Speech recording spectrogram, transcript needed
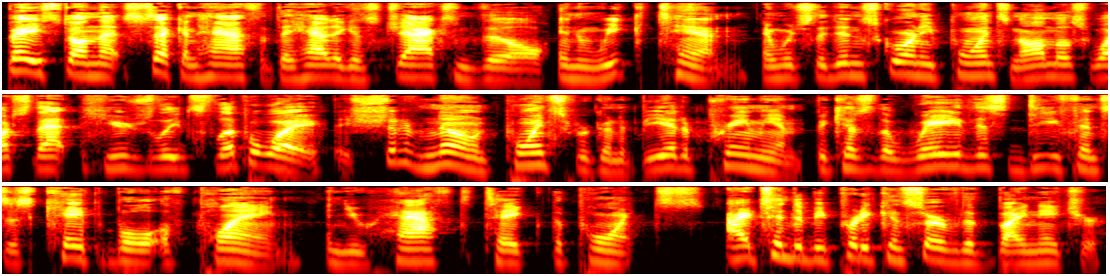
based on that second half that they had against Jacksonville in week 10, in which they didn't score any points and almost watched that huge lead slip away. They should have known points were going to be at a premium because of the way this defense is capable of playing, and you have to take the points. I tend to be pretty conservative by nature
